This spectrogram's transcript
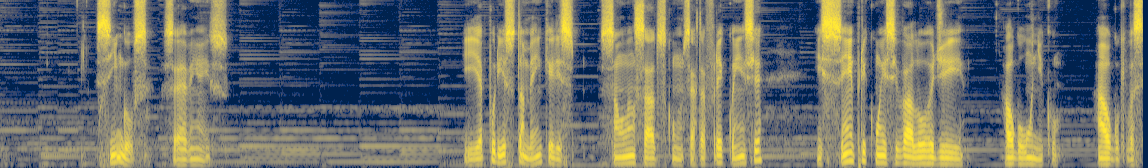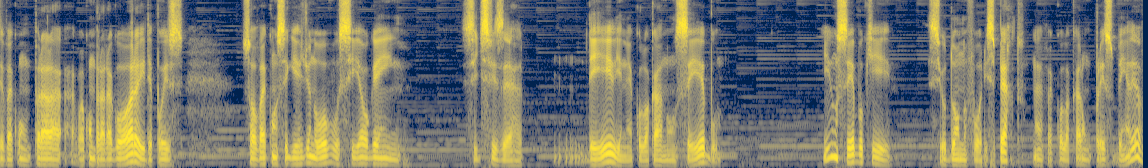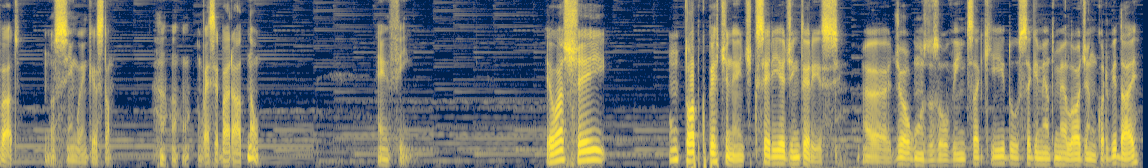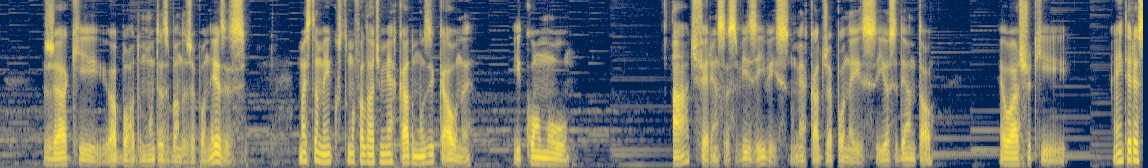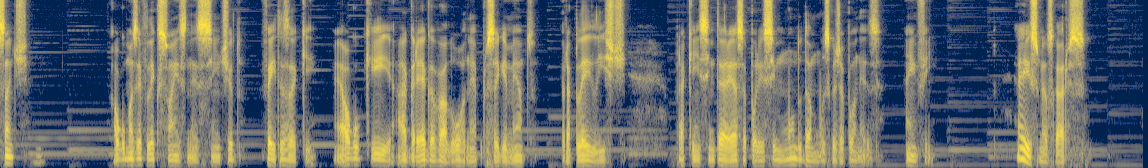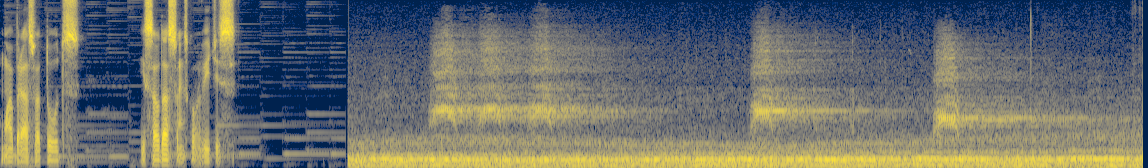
Singles servem a isso. E é por isso também que eles são lançados com certa frequência e sempre com esse valor de algo único, algo que você vai comprar, vai comprar agora e depois só vai conseguir de novo se alguém se desfizer dele, né, colocar num sebo. E um sebo que, se o dono for esperto, né, vai colocar um preço bem elevado no single em questão. não vai ser barato, não. Enfim. Eu achei um tópico pertinente que seria de interesse uh, de alguns dos ouvintes aqui do segmento Melodian Corvidae, já que eu abordo muitas bandas japonesas, mas também costumo falar de mercado musical, né? E como há diferenças visíveis no mercado japonês e ocidental, eu acho que é interessante algumas reflexões nesse sentido feitas aqui. É algo que agrega valor né, para o segmento, para a playlist para quem se interessa por esse mundo da música japonesa. Enfim. É isso, meus caros. Um abraço a todos e saudações, Corvides.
